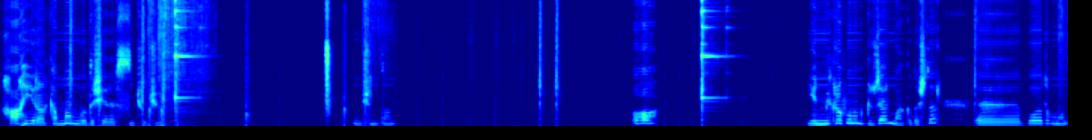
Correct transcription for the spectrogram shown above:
Hayır arkamdan vurdu şerefsizin çocuğu. Ucundan. Aa. Yeni mikrofonum güzel mi arkadaşlar? Ee, bu arada onun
